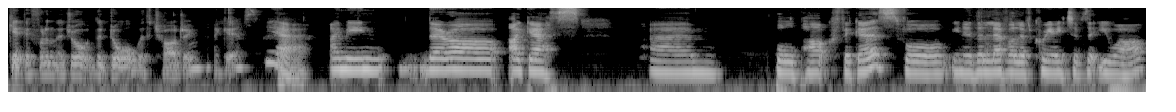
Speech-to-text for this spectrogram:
get their foot in the door the door with charging? I guess. yeah, I mean, there are, I guess, um, ballpark figures for you know the level of creative that you are,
